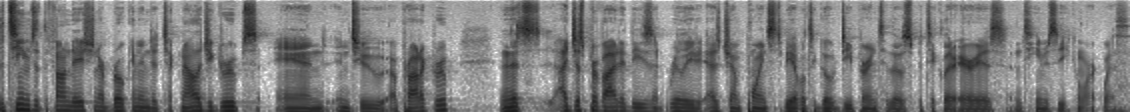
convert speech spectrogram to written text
The teams at the foundation are broken into technology groups and into a product group. And this, I just provided these really as jump points to be able to go deeper into those particular areas and teams that you can work with.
